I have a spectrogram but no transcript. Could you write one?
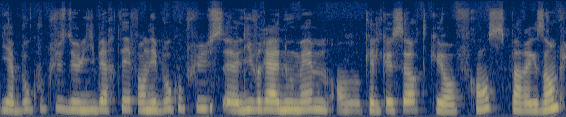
il y a beaucoup plus de liberté. On est beaucoup plus euh, livré à nous-mêmes, en quelque sorte, qu'en France, par exemple.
